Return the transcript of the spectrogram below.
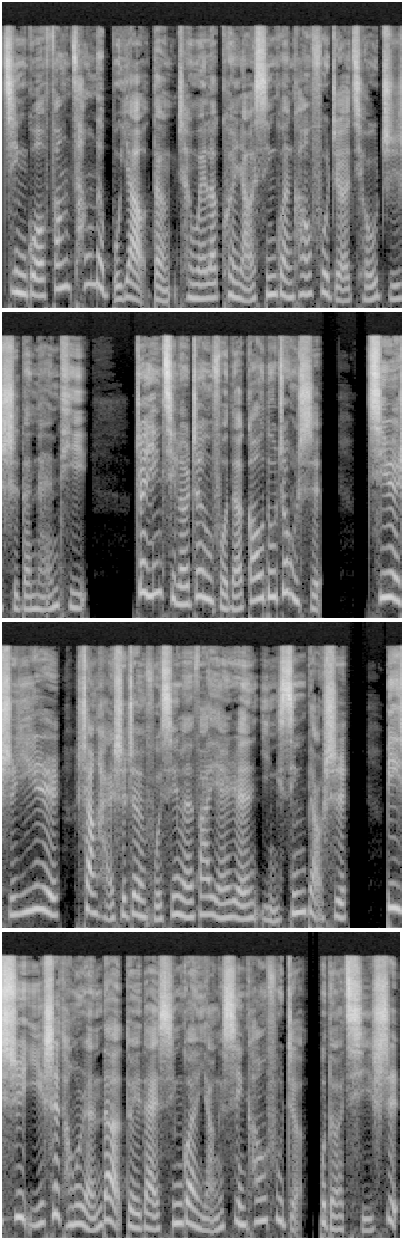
进过方舱的不要等，成为了困扰新冠康复者求职时的难题。这引起了政府的高度重视。七月十一日，上海市政府新闻发言人尹欣表示。必须一视同仁地对待新冠阳性康复者，不得歧视。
